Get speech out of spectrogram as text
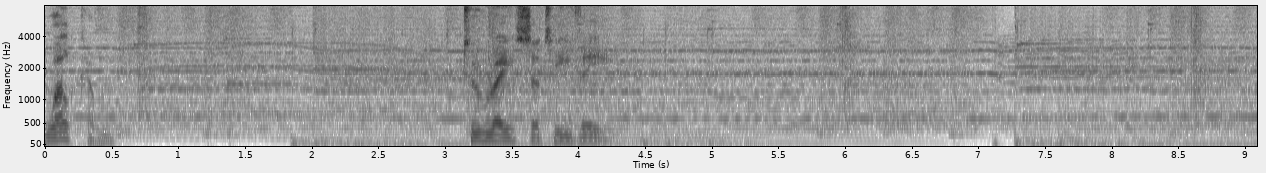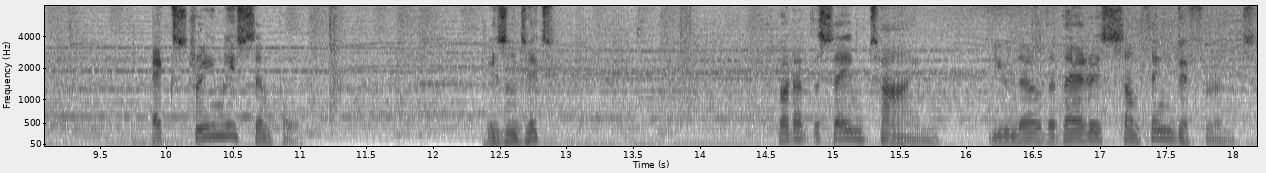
Welcome to Racer TV. Extremely simple. Isn't it? But at the same time, you know that there is something different.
